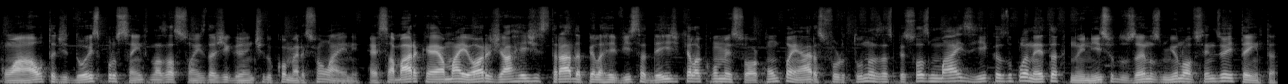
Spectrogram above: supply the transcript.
com a alta de 2% nas ações da gigante do comércio online. Essa marca é a maior já registrada pela revista desde que ela começou a acompanhar as fortunas das pessoas mais ricas do planeta no início dos anos 1980.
